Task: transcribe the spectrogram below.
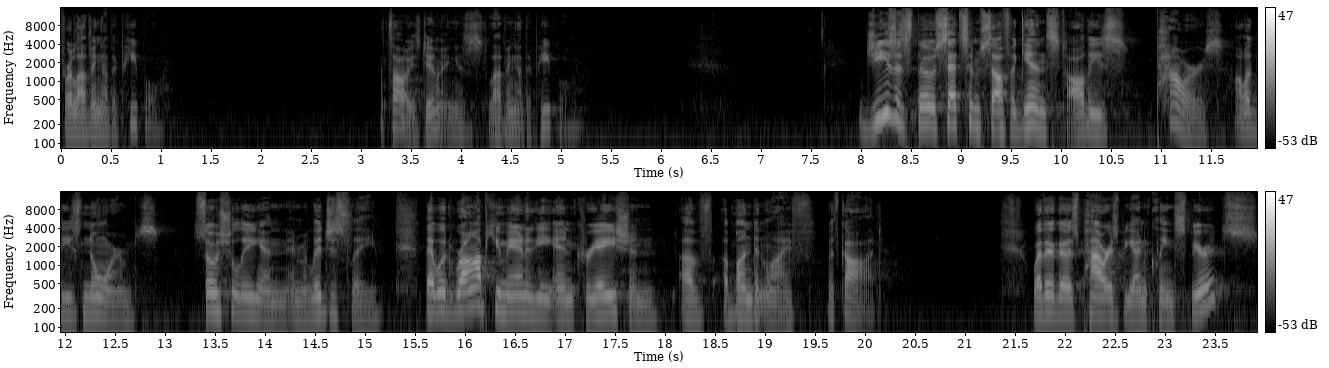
for loving other people? That's all he's doing is loving other people. Jesus, though, sets himself against all these powers, all of these norms, socially and, and religiously, that would rob humanity and creation of abundant life with God. Whether those powers be unclean spirits,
